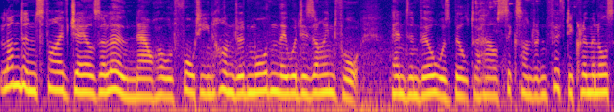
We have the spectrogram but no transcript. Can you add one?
London's five jails alone now hold 1,400 more than they were designed for. Pentonville was built to house 650 criminals.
